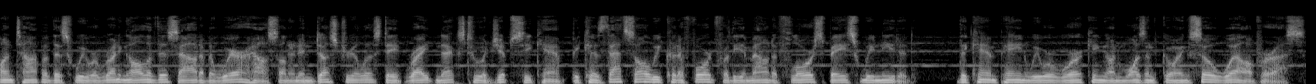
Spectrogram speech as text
On top of this we were running all of this out of a warehouse on an industrial estate right next to a gypsy camp because that's all we could afford for the amount of floor space we needed. The campaign we were working on wasn't going so well for us.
